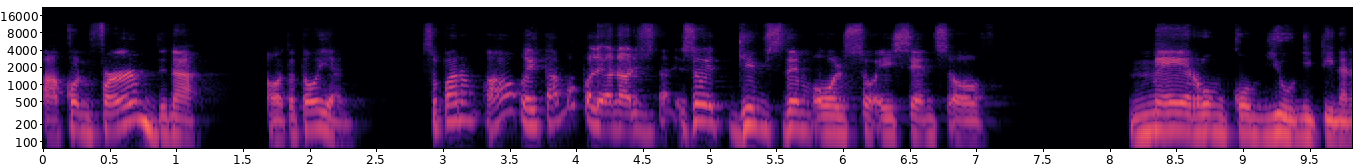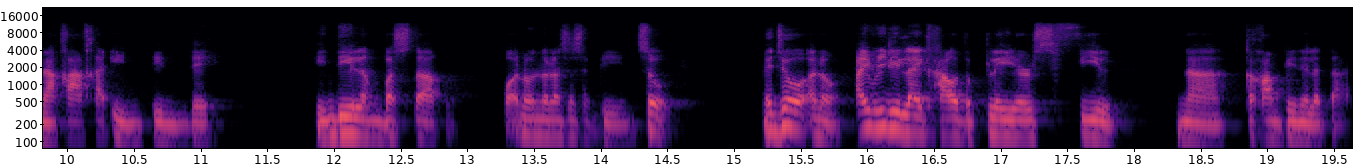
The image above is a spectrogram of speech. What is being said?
uh, confirmed na, oh, totoo yan. So parang, ah, okay, tama pala yung analysis natin. So it gives them also a sense of merong community na nakakaintindi. Hindi lang basta kung ano na lang sasabihin. So, medyo ano, I really like how the players feel na kakampi nila tayo.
